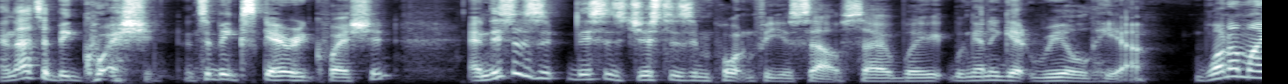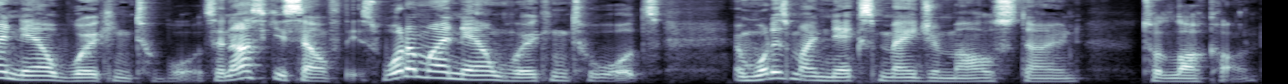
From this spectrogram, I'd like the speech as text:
And that's a big question. It's a big scary question. And this is this is just as important for yourself. So we, we're going to get real here. What am I now working towards? And ask yourself this: What am I now working towards? And what is my next major milestone to lock on?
